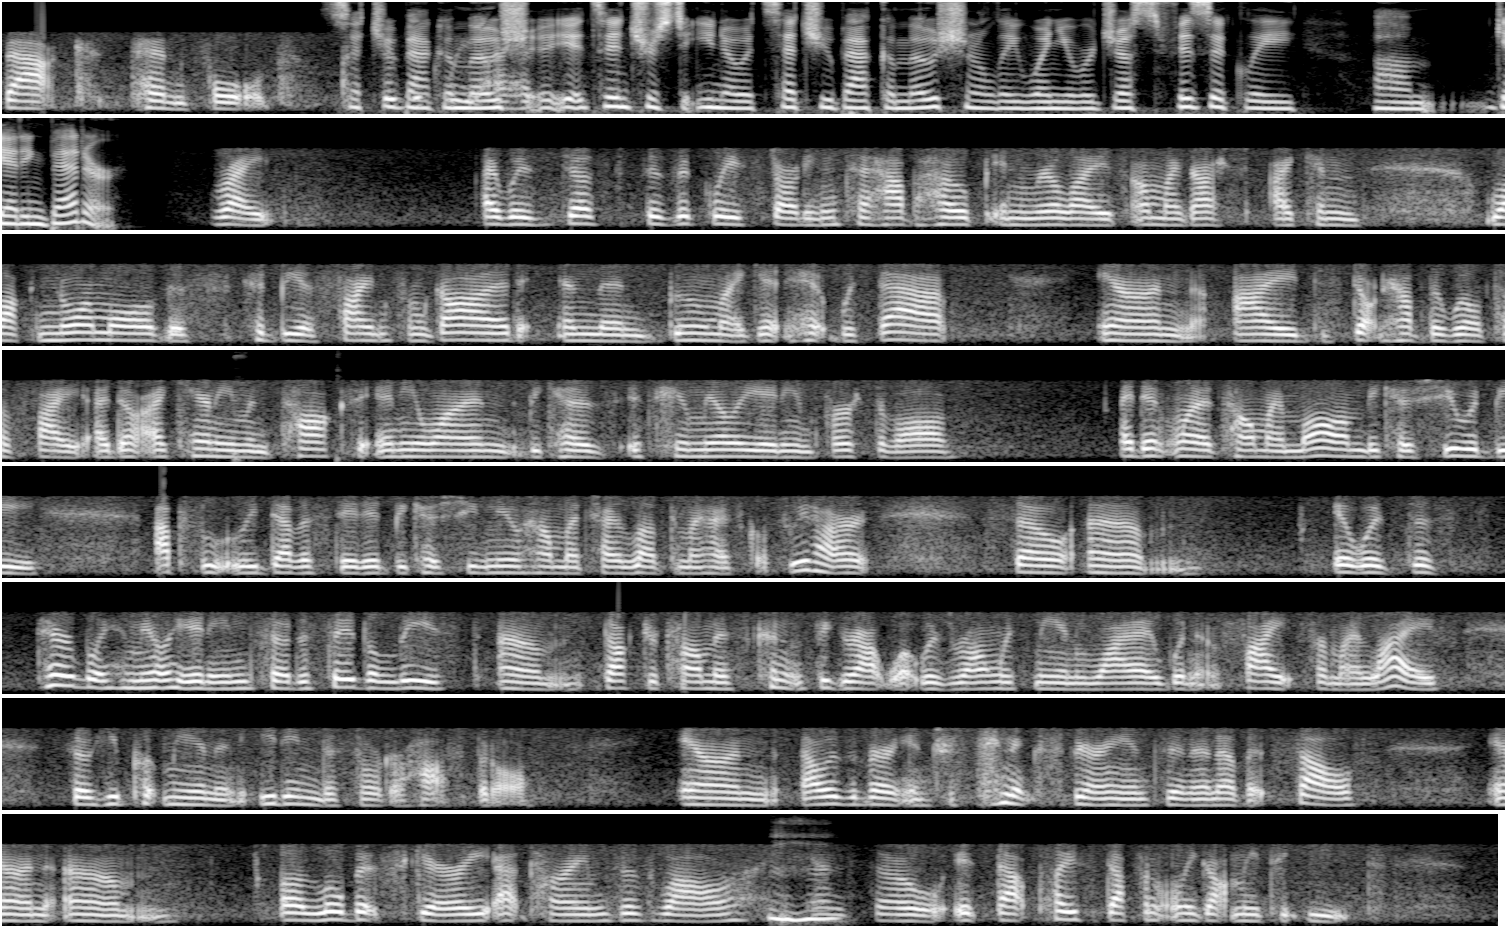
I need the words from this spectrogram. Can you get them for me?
back tenfold. Set you back Physically, I emotion. had- It's interesting, you know. It set you back emotionally when you were just physically um, getting better. Right. I was just physically starting to have hope and realize, oh my gosh, I can walk normal. This could be a sign from God. And then, boom, I get hit with that. And I just don't have the will to fight. I don't. I can't even talk to anyone because it's humiliating. First of all, I didn't want to tell my mom because she would be absolutely devastated because she knew how much I loved my high school sweetheart. So um, it was just terribly humiliating. So to say the least, um, Dr. Thomas couldn't figure out what was wrong with me and why I wouldn't fight for my life. So he put me in an eating disorder hospital. And that was a very interesting experience in and of itself. And um, a little bit scary at times as well. Mm-hmm. And so it that place definitely got me to eat.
